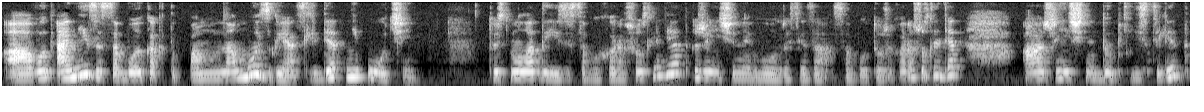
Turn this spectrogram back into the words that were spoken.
А вот они за собой как-то, на мой взгляд, следят не очень. То есть молодые за собой хорошо следят, женщины в возрасте за собой тоже хорошо следят, а женщины до 50 лет,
